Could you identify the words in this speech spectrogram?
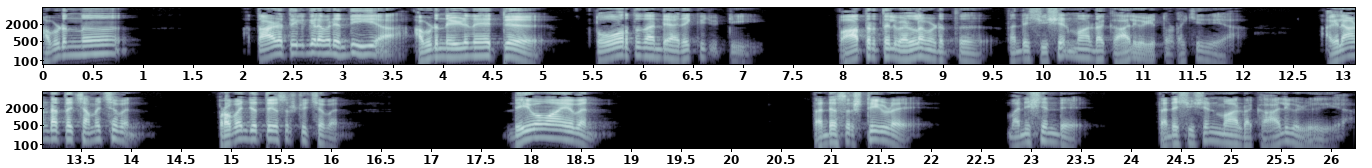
അവിടുന്ന് അത്താഴത്തിലെങ്കിൽ അവൻ എന്ത് ചെയ്യുക? അവിടുന്ന് എഴുന്നേറ്റ് തോർത്ത് തന്റെ അരയ്ക്ക് ചുറ്റി. പാത്രത്തിൽ വെള്ളമെടുത്ത് തന്റെ ശിഷ്യന്മാരുടെ കാൽ കഴി തുടയ്ക്കുകയാണ് അഖിലാണ്ടത്തെ ചമച്ചവൻ പ്രപഞ്ചത്തെ സൃഷ്ടിച്ചവൻ ദൈവമായവൻ തന്റെ സൃഷ്ടിയുടെ മനുഷ്യന്റെ തന്റെ ശിഷ്യന്മാരുടെ കാൽ കഴുകുകയാണ്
